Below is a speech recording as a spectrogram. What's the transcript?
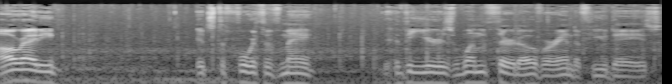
Alrighty, it's the 4th of May. The year's one third over and a few days.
